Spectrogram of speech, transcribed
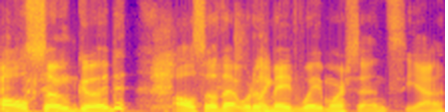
Also good. Also, that would have Like- made way more sense. Yeah.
